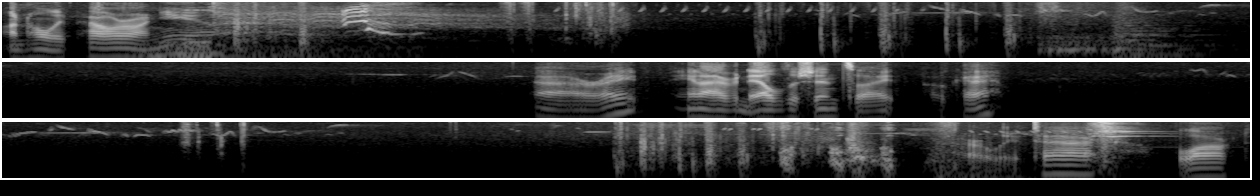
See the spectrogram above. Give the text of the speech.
Unholy power on you. Alright, and I have an Elvish Insight. Okay. Attack. Blocked.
